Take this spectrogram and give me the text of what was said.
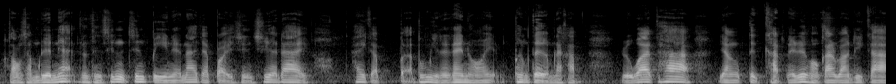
2อสเดือนเนี้ยจนถึงสิ้นสิ้นปีเนี่ยน่าจะปล่อยสินเชื่อได้ให้กับเอ่อผู้มีรายได้น้อยเพิ่มเติมนะครับ หรือว่าถ้ายังติดขัดในเรื่องของการวางดีกา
